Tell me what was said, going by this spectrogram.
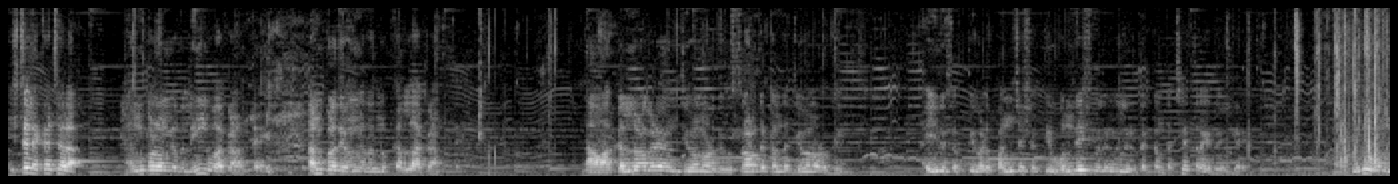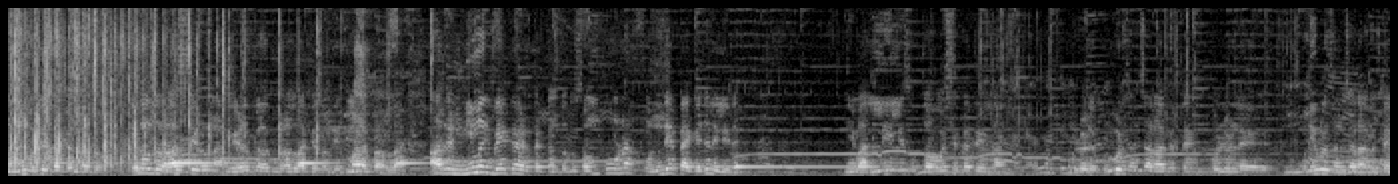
ಇಷ್ಟೇ ಲೆಕ್ಕಾಚಾರ. ಅನ್ಕೊಳ್ಳೋನ್ಗದು ಲಿಂಗವಾಗಿ ಕಾಣುತ್ತೆ. ಅನ್ಕೊಳ್ಳೋದೇ ಒಂದೊಂದು ಕಲ್ಲ ಕಾಣುತ್ತೆ. ನಾವು ಆ ಕಲ್ಲೊಳಗಡೆ ಒಂದು ಜೀವ ನೋಡಿದ್ವಿ. ಉಸಿರಾಡ್ತಕ್ಕಂಥ ಜೀವ ನೋಡಿದ್ವಿ. ಐದು ಶಕ್ತಿಗಳು ಪಂಚಶಕ್ತಿ ಒಂದೇ ಶಿವಲಿಂಗದಲ್ಲಿ ಇರತಕ್ಕಂಥ ಕ್ಷೇತ್ರ ಇದೆ ಇಲ್ಲಿ. ಇದು ನಮ್ಗೆ ಗೊತ್ತಿರ್ತಕ್ಕಂಥದ್ದು. ಕೆಲವೊಂದು ರಾಷ್ಟ್ರೀಯ ನಾವು ಹೇಳ್ಕೊಳಕ್ ಬರಲ್ಲ ಕೆಲವೊಂದು ಇದು ಮಾಡಕ್ ಬರಲ್ಲ. ಆದ್ರೆ ನಿಮಗೆ ಬೇಕಾಗಿರ್ತಕ್ಕಂಥದ್ದು ಸಂಪೂರ್ಣ ಒಂದೇ ಪ್ಯಾಕೇಜ್ ಅಲ್ಲಿ ಇಲ್ಲಿದೆ. ನೀವು ಅಲ್ಲಿ ಇಲ್ಲಿ ಸುತ್ತ ಅವಶ್ಯಕತೆ ಇಲ್ಲ. ಒಳ್ಳೊಳ್ಳೆ ಗುರುಗಳು ಸಂಚಾರ ಆಗುತ್ತೆ ಒಳ್ಳೊಳ್ಳೆ ಮುನಿಗಳು ಸಂಚಾರ ಆಗುತ್ತೆ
